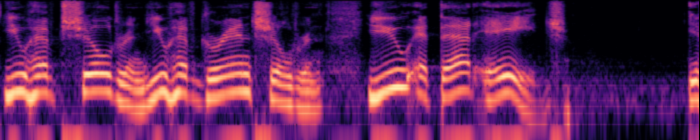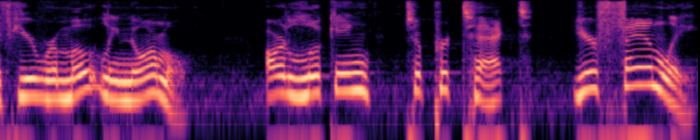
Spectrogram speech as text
You have children, you have grandchildren. You at that age, if you're remotely normal, are looking to protect your family.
